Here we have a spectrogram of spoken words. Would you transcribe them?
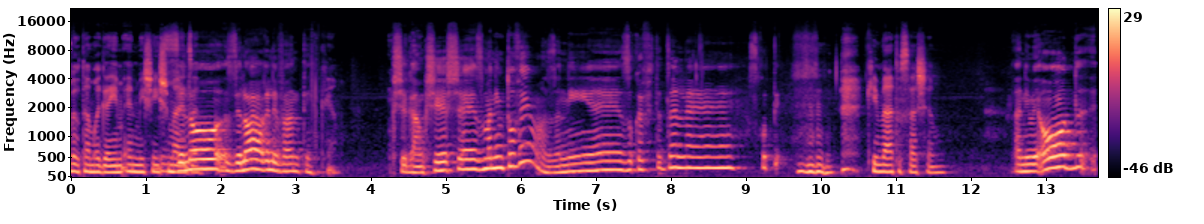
באותם רגעים אין מי שישמע את לא, זה. זה לא היה רלוונטי. כן. כשגם כשיש אה, זמנים טובים, אז אני אה, זוקפת את זה לזכותי. כי מה את עושה שם? אני מאוד אה,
